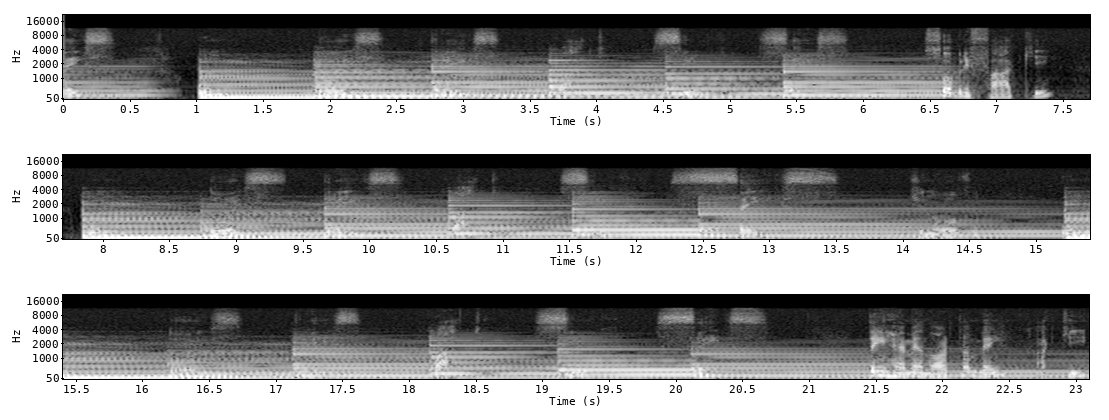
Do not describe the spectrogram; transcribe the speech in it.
vez. Um, dois, três, quatro, cinco, seis. Sobre Fá aqui dois, três, quatro, cinco, seis. De novo. Um, dois, três, quatro, cinco, seis. Tem Ré menor também, aqui.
